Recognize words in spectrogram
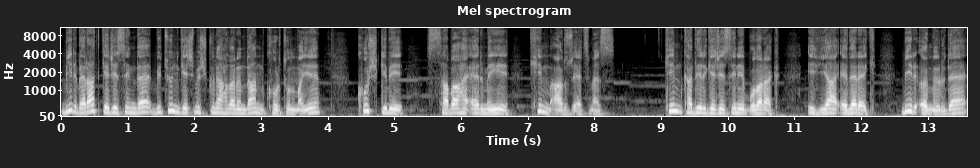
Bir berat gecesinde bütün geçmiş günahlarından kurtulmayı, kuş gibi sabaha ermeyi kim arzu etmez? Kim Kadir gecesini bularak, ihya ederek bir ömürde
